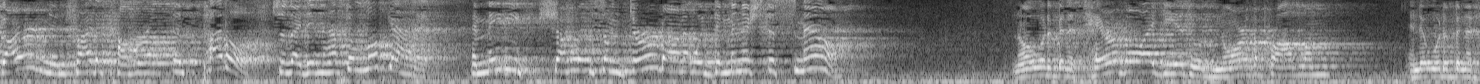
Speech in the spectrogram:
garden and try to cover up this puddle so that I didn't have to look at it. And maybe shoveling some dirt on it would diminish the smell. No, it would have been a terrible idea to ignore the problem, and it would have been a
